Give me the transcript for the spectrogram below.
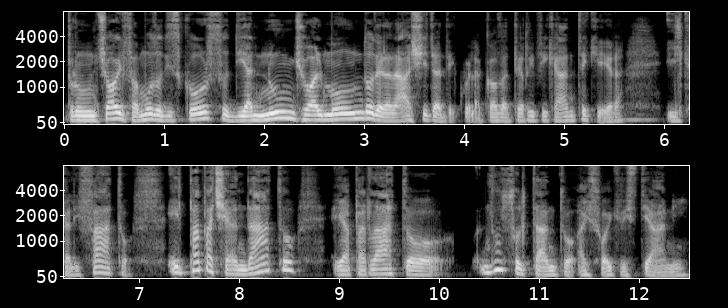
pronunciò il famoso discorso di annuncio al mondo della nascita di quella cosa terrificante che era il califato. E il Papa ci è andato e ha parlato non soltanto ai suoi cristiani,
